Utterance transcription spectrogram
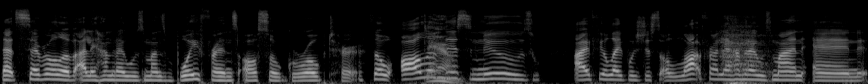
that several of Alejandra Guzman's boyfriends also groped her. So all Damn. of this news I feel like was just a lot for Alejandra Guzman and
